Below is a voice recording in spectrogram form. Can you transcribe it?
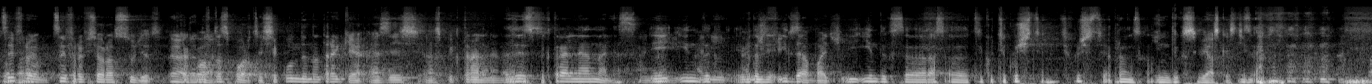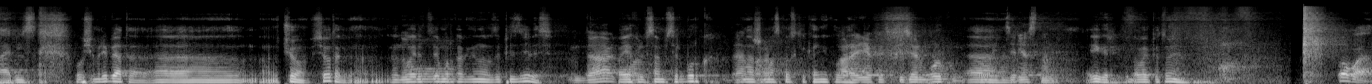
Цифры, цифры все рассудят, Да, как да, в да. автоспорте. Секунды на треке, а здесь а, спектральная А Здесь спектральный анализ. Они- и индекс, они- и, подожди, они и, собачий. и индекс э, рас- э, теку- текучести, текучести, я правильно сказал? Индекс вязкости. Борис. В общем, ребята, что, все тогда? Как Ну, говорит Тимур Кагдинов, запизделись? Да, Поехали в Санкт-Петербург, Да, наши пора. московские каникулы. Пора ехать в Петербург. Было интересно. Игорь, давай петунем. Опа!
